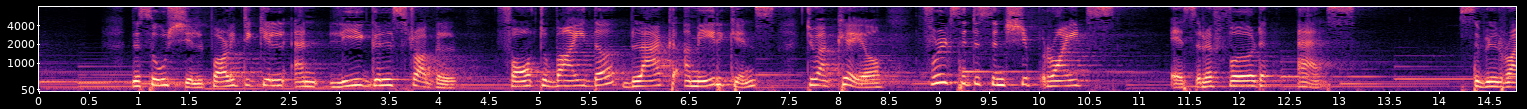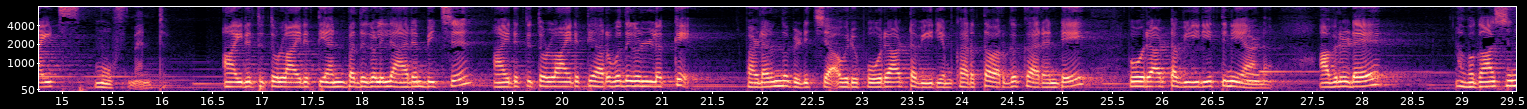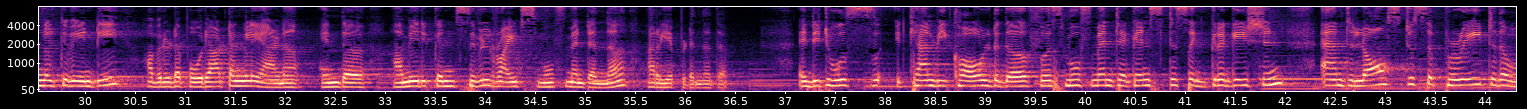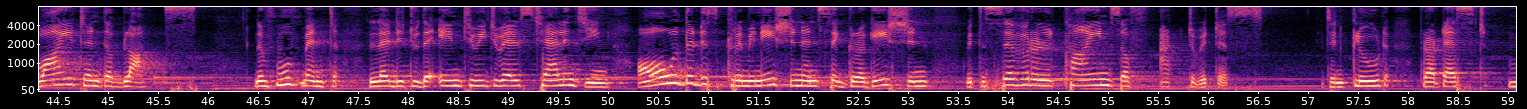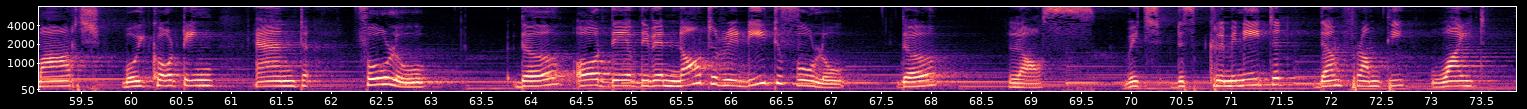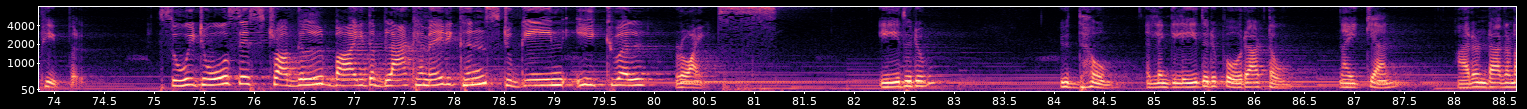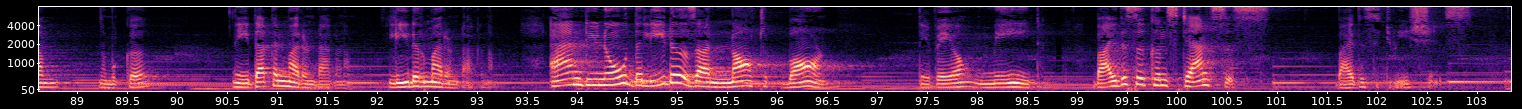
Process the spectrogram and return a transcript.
the social, political, and legal struggle fought by the black Americans to acquire full citizenship rights is referred as civil rights movement ആയിരത്തി തൊള്ളായിരത്തി അൻപതുകളിൽ ആരംഭിച്ച് ആയിരത്തി തൊള്ളായിരത്തി അറുപതുകളിലൊക്കെ പടർന്നു പിടിച്ച ഒരു പോരാട്ട വീര്യം കറുത്ത വർഗക്കാരന്റെ പോരാട്ട വീര്യത്തിനെയാണ് അവരുടെ അവകാശങ്ങൾക്ക് വേണ്ടി അവരുടെ പോരാട്ടങ്ങളെയാണ് എന്ത് അമേരിക്കൻ സിവിൽ റൈറ്റ്സ് മൂവ്മെന്റ് എന്ന് അറിയപ്പെടുന്നത് and it was it can be called the first movement against segregation and laws to separate the white and the blacks the movement led to the individuals challenging all the discrimination and segregation with several kinds of activities it include protest march boycotting and follow the or they, they were not ready to follow the laws which discriminated them from the white people. So it was a struggle by the black Americans to gain equal rights. ഏതൊരു യുദ്ധവും അല്ലെങ്കിൽ ഏതൊരു പോരാട്ടവും നയിക്കാൻ ആരുണ്ടാകണം? നമുക്ക് നേതാക്കന്മാരുണ്ടാകണം ലീഡർമാരുണ്ടാകണം. And you know the leaders are not born they were made by the circumstances by the situations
